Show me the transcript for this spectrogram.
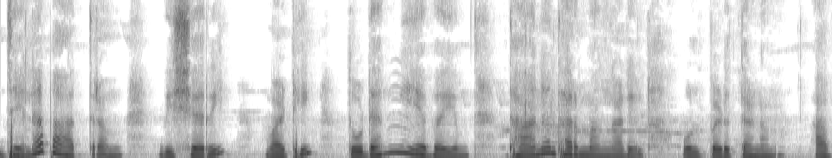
ജലപാത്രം വിശറി വടി തുടങ്ങിയവയും ദാനധർമ്മങ്ങളിൽ ഉൾപ്പെടുത്തണം. അവ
